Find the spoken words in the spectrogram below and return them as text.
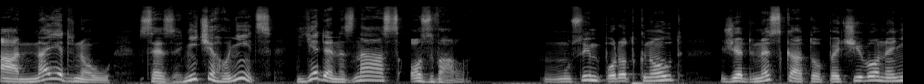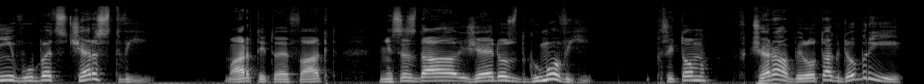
A najednou se z ničeho nic jeden z nás ozval. Musím podotknout, že dneska to pečivo není vůbec čerstvý. Marty, to je fakt, mně se zdá, že je dost gumový. Přitom včera bylo tak dobrý,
